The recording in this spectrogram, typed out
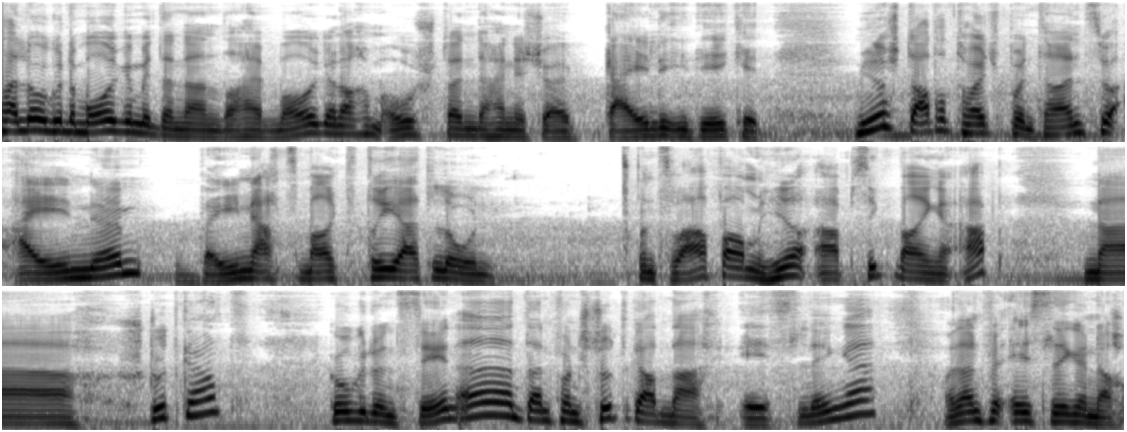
hallo, guten Morgen miteinander. Heute Morgen nach dem Aufstand habe ich schon eine geile Idee gehabt. Wir starten heute spontan zu einem Weihnachtsmarkt-Triathlon. Und zwar fahren wir hier ab Sigmaringen ab nach Stuttgart, gucken uns den an, dann von Stuttgart nach Esslingen und dann von Esslingen nach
